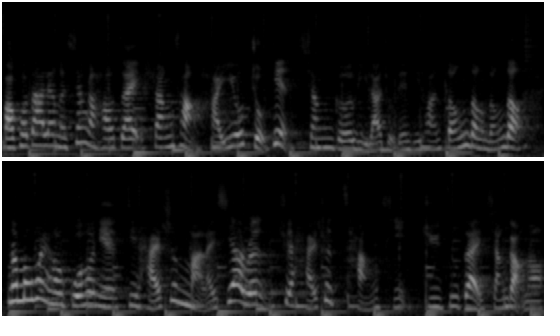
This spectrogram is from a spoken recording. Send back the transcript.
包括大量的香港豪宅、商场，还有酒店，香格里拉酒店集团等等等等。那么，为何国和年既还是马来西亚人，却还是长期居住在香港呢？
